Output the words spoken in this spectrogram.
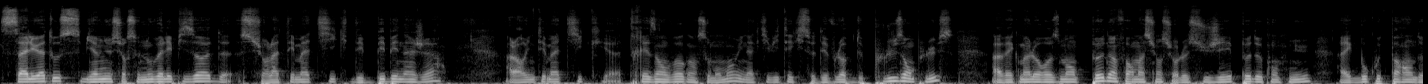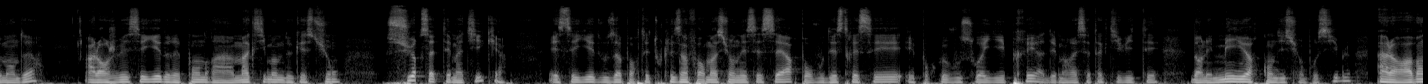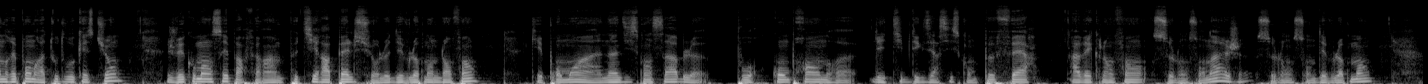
Salut à tous, bienvenue sur ce nouvel épisode sur la thématique des bébés nageurs. Alors une thématique euh, très en vogue en ce moment, une activité qui se développe de plus en plus, avec malheureusement peu d'informations sur le sujet, peu de contenu, avec beaucoup de parents demandeurs. Alors je vais essayer de répondre à un maximum de questions sur cette thématique, essayer de vous apporter toutes les informations nécessaires pour vous déstresser et pour que vous soyez prêt à démarrer cette activité dans les meilleures conditions possibles. Alors avant de répondre à toutes vos questions, je vais commencer par faire un petit rappel sur le développement de l'enfant qui est pour moi un indispensable pour comprendre les types d'exercices qu'on peut faire avec l'enfant selon son âge, selon son développement.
